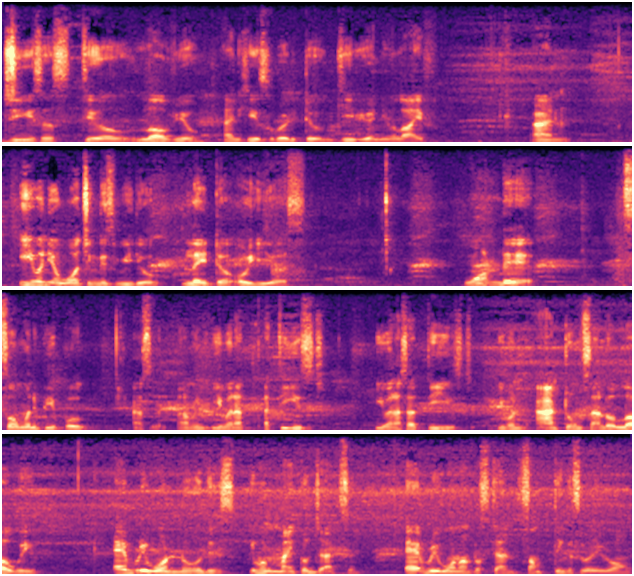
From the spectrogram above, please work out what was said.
Jesus still love you and he is ready to give you a new life. And even you're watching this video later or years one day so many people as I mean even at atheist even as atheist even Anton Szandor LaVey everyone know this even Michael Jackson everyone understands something is very wrong.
